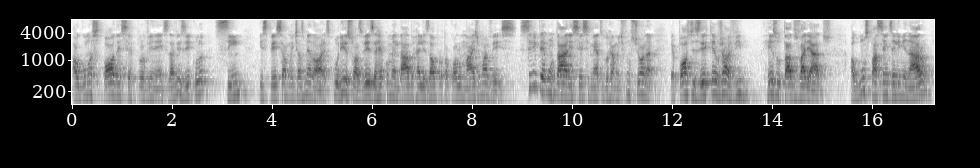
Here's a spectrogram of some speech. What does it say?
algumas podem ser provenientes da vesícula, sim, especialmente as menores. Por isso, às vezes é recomendado realizar o protocolo mais de uma vez. Se me perguntarem se esse método realmente funciona, eu posso dizer que eu já vi resultados variados. Alguns pacientes eliminaram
